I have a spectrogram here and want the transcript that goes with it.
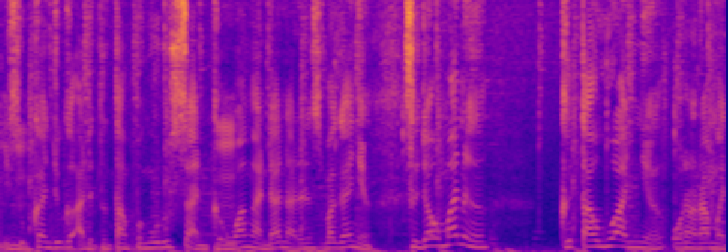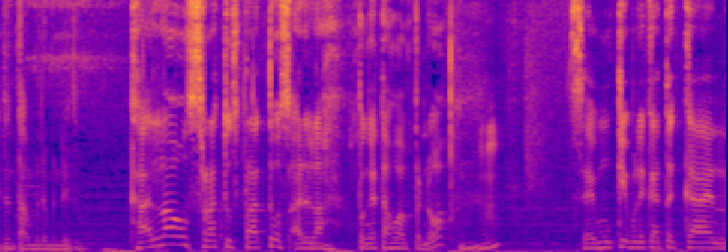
Isukan juga ada tentang pengurusan Keuangan, dana dan sebagainya. Sejauh mana Ketahuannya Orang ramai tentang benda-benda tu? Kalau 100% adalah pengetahuan penuh saya mungkin boleh katakan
